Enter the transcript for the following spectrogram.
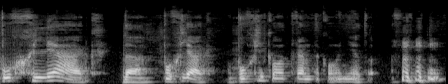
пухляк. Да, пухляк. Пухлика вот прям такого нету.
